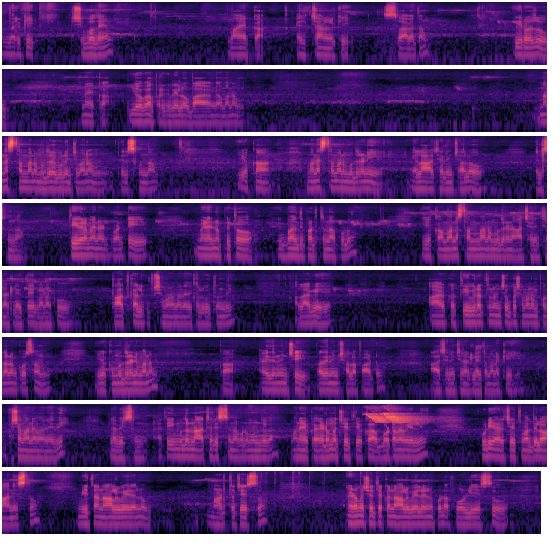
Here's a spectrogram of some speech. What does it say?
అందరికీ శుభోదయం. మా యొక్క హెల్త్ ఛానల్కి స్వాగతం. ఈరోజు మన యొక్క యోగా ప్రక్రియలో భాగంగా మనం మనస్తంభన ముద్ర గురించి మనం తెలుసుకుందాం. ఈ యొక్క మనస్తంభన ముద్రని ఎలా ఆచరించాలో తెలుసుకుందాం. తీవ్రమైనటువంటి మెడ నొప్పితో ఇబ్బంది పడుతున్నప్పుడు ఈ యొక్క మనస్తంభన ముద్రను ఆచరించినట్లయితే మనకు తాత్కాలిక ఉపశమనం అనేది కలుగుతుంది. అలాగే ఆ యొక్క తీవ్రత నుంచి ఉపశమనం పొందడం కోసం ఈ యొక్క ముద్రని మనం ఒక ఐదు నుంచి పది నిమిషాల పాటు ఆచరించినట్లయితే మనకి ఉపశమనం అనేది లభిస్తుంది. అయితే ఈ ముద్రను ఆచరిస్తున్నప్పుడు ముందుగా మన యొక్క ఎడమ చేతి యొక్క బొటన వేలిని కుడి అరచేతి మధ్యలో ఆనిస్తూ మిగతా నాలుగు వేలను మడత చేస్తూ ఎడమ చేతి యొక్క నాలుగు వేలను కూడా ఫోల్డ్ చేస్తూ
